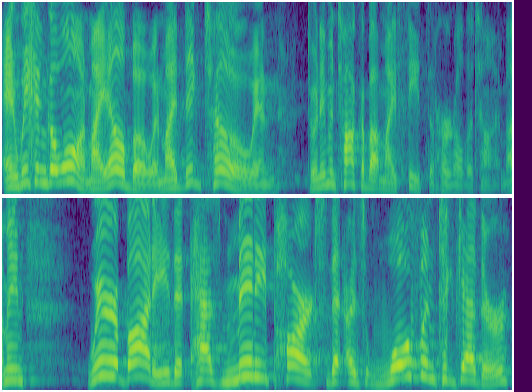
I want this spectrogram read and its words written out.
And we can go on my elbow and my big toe, and don't even talk about my feet that hurt all the time. I mean, we're a body that has many parts that is woven together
